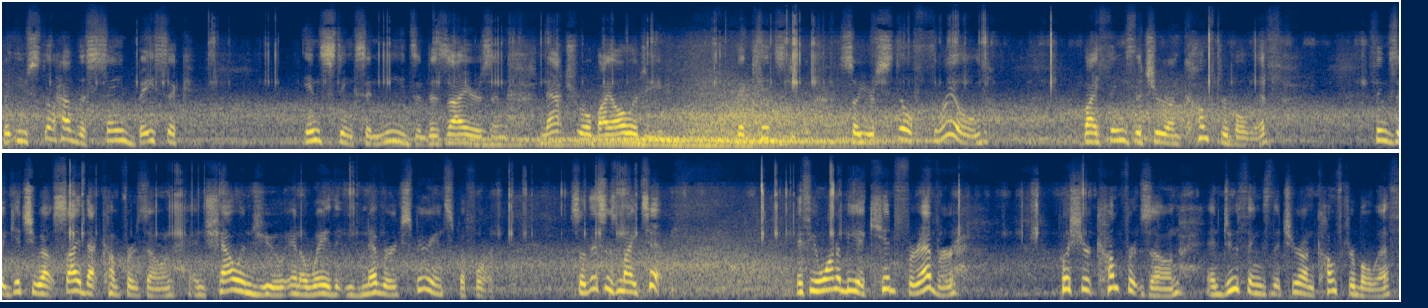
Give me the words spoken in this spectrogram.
but you still have the same basic instincts and needs and desires and natural biology that kids do. So you're still thrilled by things that you're uncomfortable with, things that get you outside that comfort zone and challenge you in a way that you've never experienced before. So, this is my tip. If you want to be a kid forever, push your comfort zone and do things that you're uncomfortable with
